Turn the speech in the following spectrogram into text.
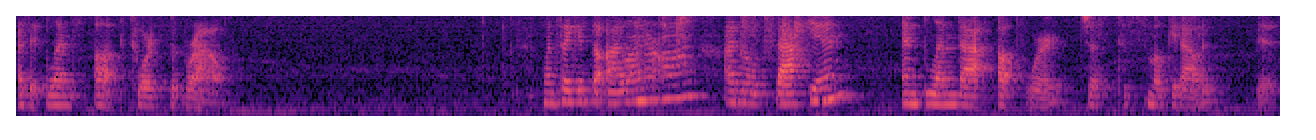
as it blends up towards the brow. Once I get the eyeliner on, I go back in and blend that upward just to smoke it out a bit.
